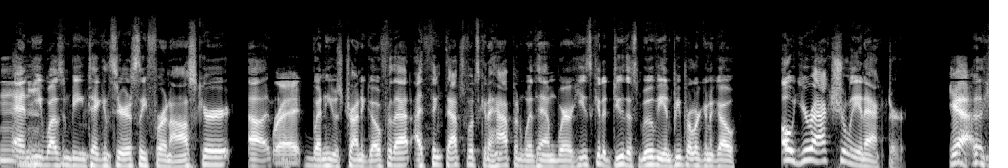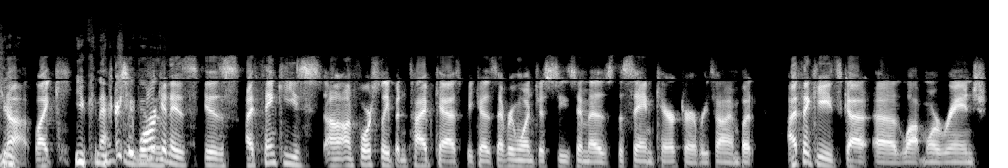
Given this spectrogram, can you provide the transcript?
and he wasn't being taken seriously for an Oscar uh, Mm-hmm. Right. when he was trying to go for that. I think that's what's going to happen with him, where he's going to do this movie and people are going to go, "Oh, you're actually an actor. Yeah, you're- no, like You can actually." Tracy Morgan is is I think he's uh, unfortunately been typecast because everyone just sees him as the same character every time, but I think he's got a lot more range.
